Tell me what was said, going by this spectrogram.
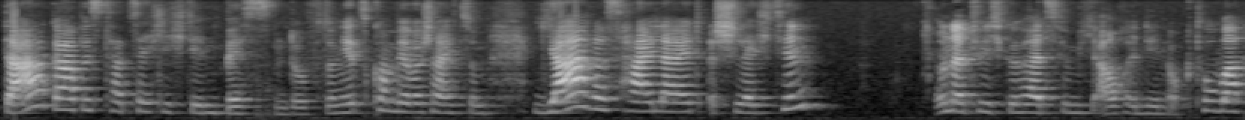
da gab es tatsächlich den besten Duft. Und jetzt kommen wir wahrscheinlich zum Jahreshighlight schlechthin. Und natürlich gehört es für mich auch in den Oktober.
